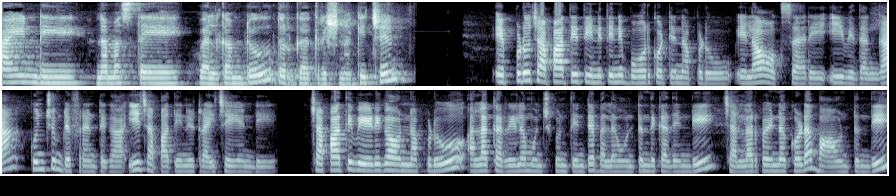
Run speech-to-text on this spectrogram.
హాయ్ అండి. నమస్తే. Welcome to Durga Krishna kitchen. ఎప్పుడు చపాతీ తిని తిని బోర్ కొట్టినప్పుడు ఇలా ఒకసారి ఈ విధంగా కొంచెం డిఫరెంట్గా ఈ చపాతీని ట్రై చేయండి. చపాతీ వేడిగా ఉన్నప్పుడు అలా కర్రీలో ముంచుకుని తింటే భలే ఉంటుంది కదండి. చల్లారిపోయినా కూడా బాగుంటుంది.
